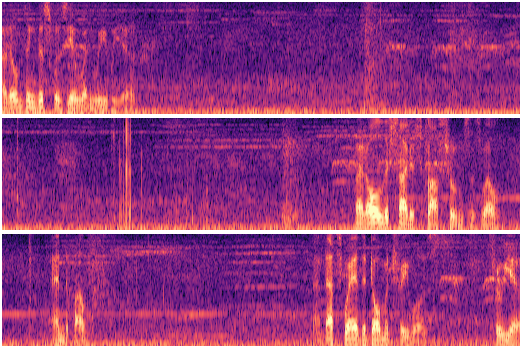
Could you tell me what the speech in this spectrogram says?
I don't think this was here when we were here. But all this side is classrooms as well, and above. And that's where the dormitory was, through here.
